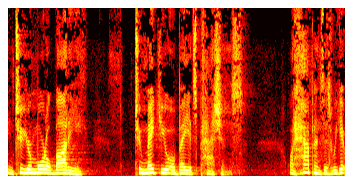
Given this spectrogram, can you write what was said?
into your mortal body to make you obey its passions. What happens is we get,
